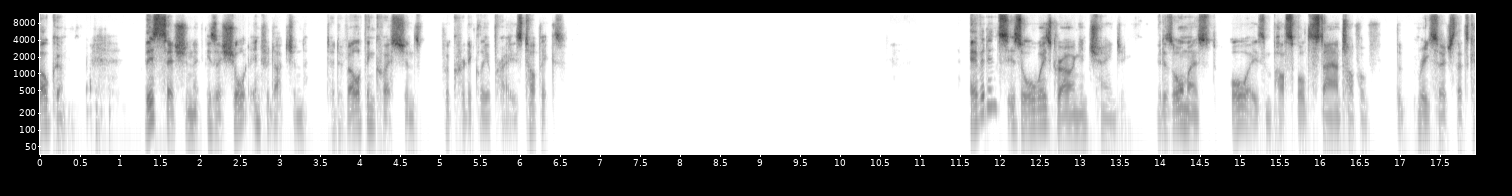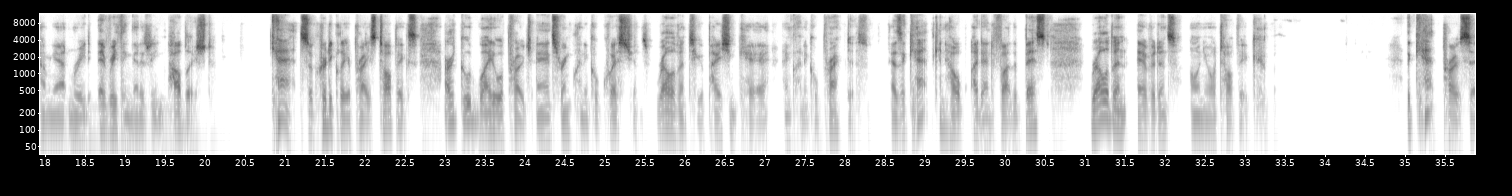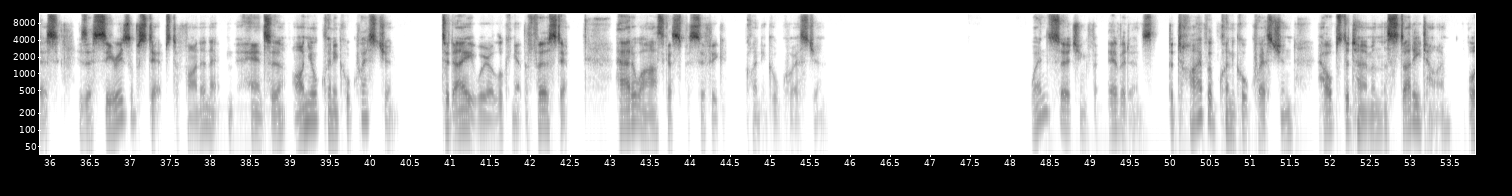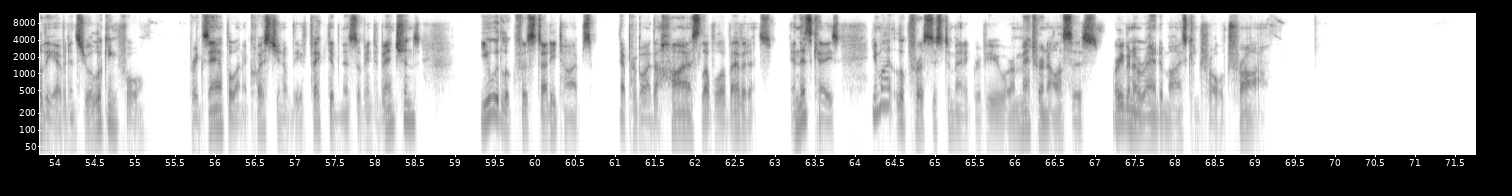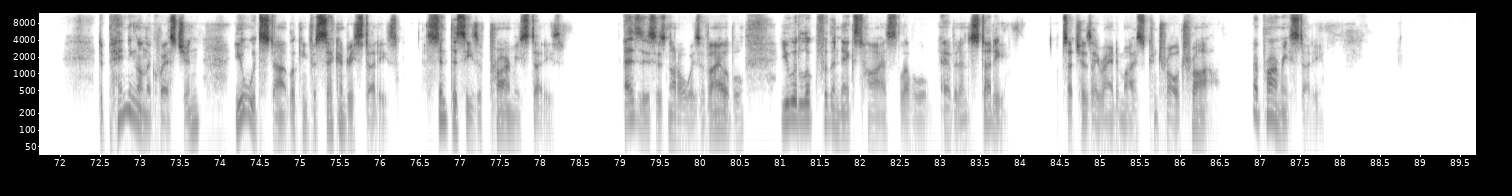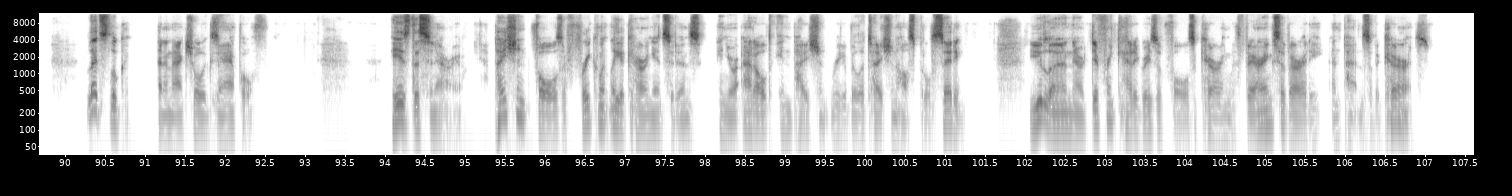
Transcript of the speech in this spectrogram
Welcome. This session is a short introduction to developing questions for critically appraised topics. Evidence is always growing and changing. It is almost always impossible to stay on top of the research that's coming out and read everything that has been published. CATs, or critically appraised topics, are a good way to approach answering clinical questions relevant to your patient care and clinical practice as a CAT can help identify the best relevant evidence on your topic. The CAT process is a series of steps to find an answer on your clinical question. Today, we are looking at the first step, how to ask a specific clinical question. When searching for evidence, the type of clinical question helps determine the study time or the evidence you're looking for. For example, in a question of the effectiveness of interventions, you would look for study types that provide the highest level of evidence. In this case, you might look for a systematic review or a meta-analysis or even a randomized controlled trial. Depending on the question, you would start looking for secondary studies, syntheses of primary studies. As this is not always available, you would look for the next highest level evidence study, such as a randomized controlled trial, a primary study. Let's look at an actual example. Here's the scenario. Patient falls are frequently occurring incidents in your adult inpatient rehabilitation hospital setting. You learn there are different categories of falls occurring with varying severity and patterns of occurrence.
